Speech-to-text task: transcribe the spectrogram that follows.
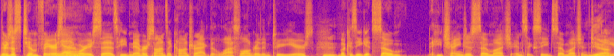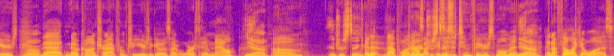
There's this Tim Ferriss Yeah. thing where he says he never signs a contract that lasts longer than two years Hmm. because he gets so he changes so much and succeeds so much in two Yeah. years Wow. that no contract from two years ago is like worth him now. Yeah. Um, Interesting. and at that point, Very I was like, "Is this a Tim Ferriss moment?" Yeah. and I felt like it was.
